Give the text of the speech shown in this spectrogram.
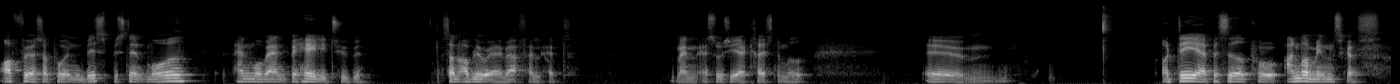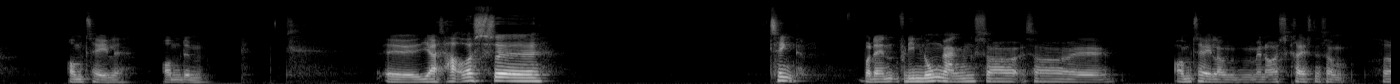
opfører sig på en vis bestemt måde. Han må være en behagelig type. Sådan oplever jeg i hvert fald, at man associerer kristne med. Øhm, og det er baseret på andre menneskers omtale om dem. Øh, jeg har også øh, tænkt, hvordan, fordi nogle gange så, så øh, omtaler man også kristne som, øh,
